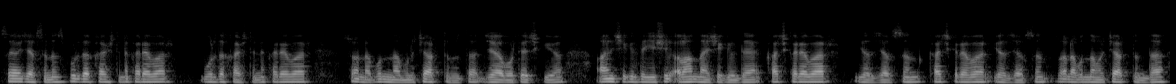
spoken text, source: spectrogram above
sayacaksınız. Burada kaç tane kare var? Burada kaç tane kare var? Sonra bununla bunu çarptığımızda cevap ortaya çıkıyor. Aynı şekilde yeşil alan da aynı şekilde kaç kare var yazacaksın. Kaç kare var yazacaksın. Sonra bununla bunu çarptığında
